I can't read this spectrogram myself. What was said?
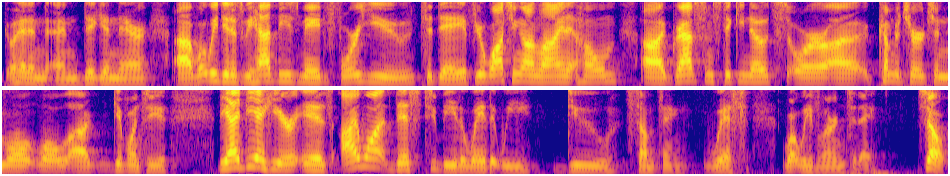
Go ahead and, and dig in there. Uh, what we did is we had these made for you today. If you're watching online at home, uh, grab some sticky notes or uh, come to church and we'll, we'll uh, give one to you. The idea here is I want this to be the way that we do something with what we've learned today. So,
